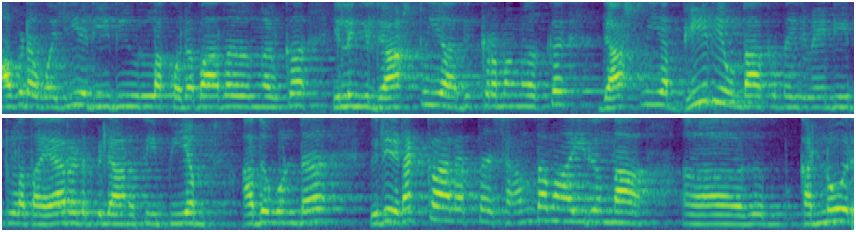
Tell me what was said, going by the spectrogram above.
അവിടെ വലിയ രീതിയിലുള്ള കൊലപാതകങ്ങൾക്ക് ഇല്ലെങ്കിൽ രാഷ്ട്രീയ അതിക്രമങ്ങൾക്ക് രാഷ്ട്രീയ ഭീതി ഉണ്ടാക്കുന്നതിന് വേണ്ടിയിട്ടുള്ള തയ്യാറെടുപ്പിലാണ് സി പി എം. അതുകൊണ്ട് ഒരു ഇടക്കാലത്ത് ശാന്തമായിരുന്ന കണ്ണൂർ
